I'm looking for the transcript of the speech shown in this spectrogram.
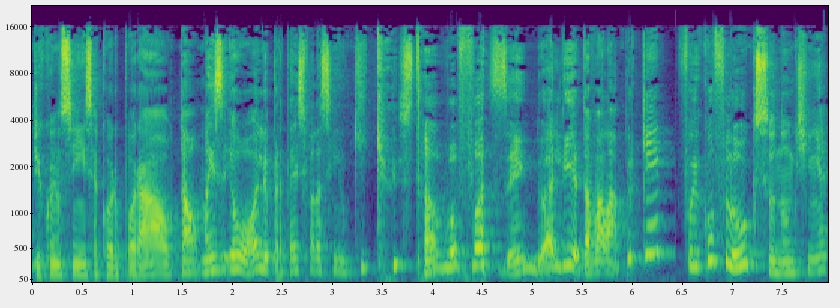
de consciência corporal tal. Mas eu olho pra trás e falo assim: o que, que eu estava fazendo ali? Eu tava lá porque fui com o fluxo, não tinha.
